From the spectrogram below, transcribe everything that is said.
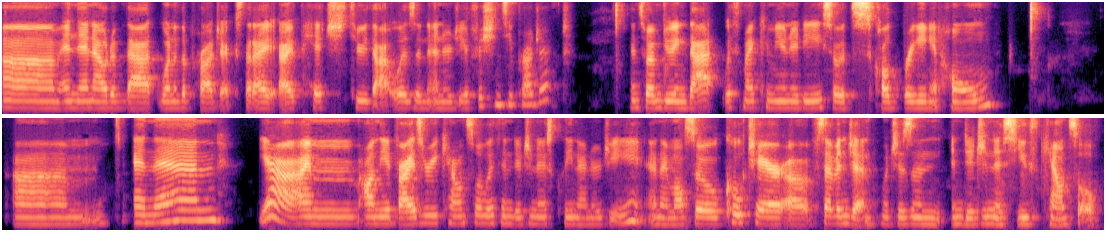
um, and then out of that, one of the projects that I, I pitched through that was an energy efficiency project. And so I'm doing that with my community. So it's called Bringing It Home. Um, and then yeah, I'm on the advisory council with Indigenous Clean Energy, and I'm also co chair of Seven Gen, which is an Indigenous Youth Council.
